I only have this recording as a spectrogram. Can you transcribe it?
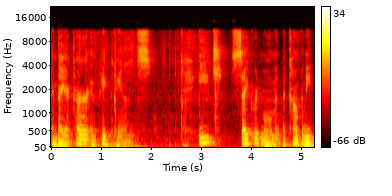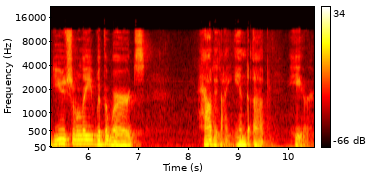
And they occur in pig pens. Each sacred moment, accompanied usually with the words, How did I end up here?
